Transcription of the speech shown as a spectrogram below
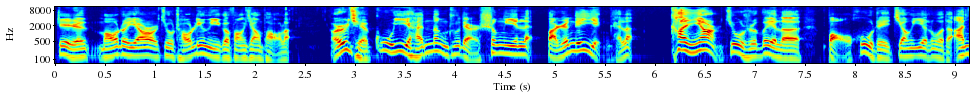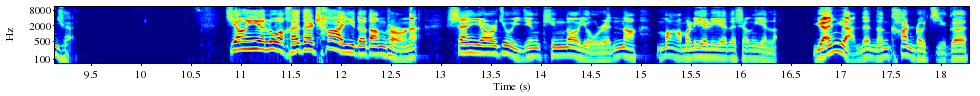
这人猫着腰就朝另一个方向跑了，而且故意还弄出点声音来，把人给引开了，看样就是为了保护这江叶落的安全。江叶落还在诧异的当口呢，山腰就已经听到有人呐骂骂咧咧的声音了。远远的能看着几个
